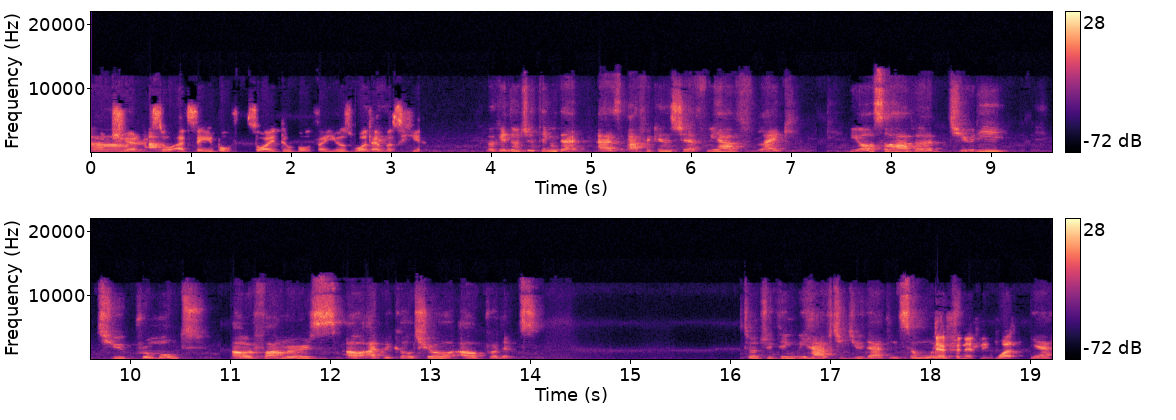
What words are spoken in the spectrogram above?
uh, so I'd say both. So I do both. I use whatever's okay. here okay don't you think that as african chef we have like we also have a duty to promote our farmers our agricultural our products don't you think we have to do that in some way definitely what yeah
